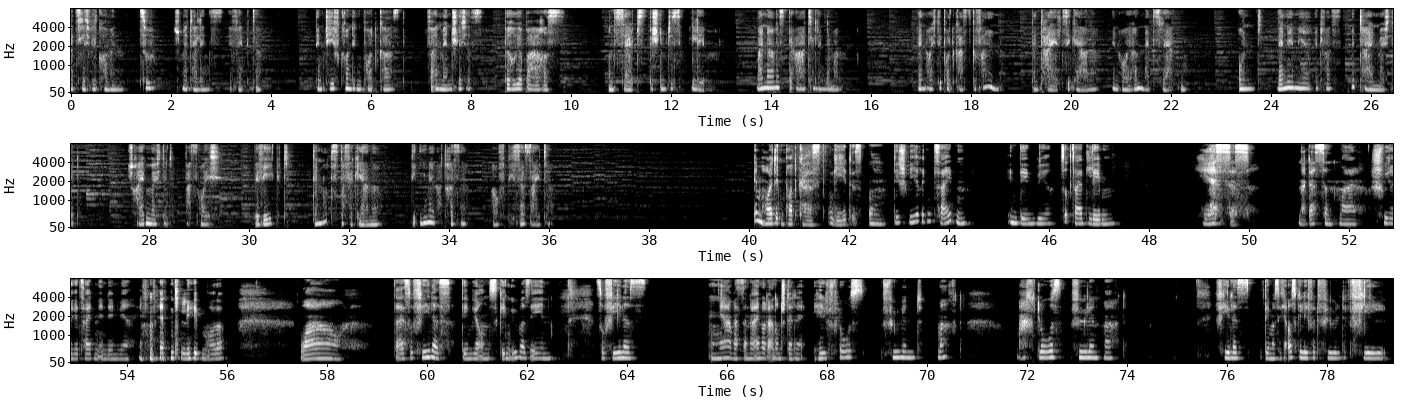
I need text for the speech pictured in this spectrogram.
Herzlich willkommen zu Schmetterlingseffekte, dem tiefgründigen Podcast für ein menschliches, berührbares und selbstbestimmtes Leben. Mein Name ist Beate Lindemann. Wenn euch die Podcasts gefallen, dann teilt sie gerne in euren Netzwerken. Und wenn ihr mir etwas mitteilen möchtet, schreiben möchtet, was euch bewegt, dann nutzt dafür gerne die E-Mail-Adresse auf dieser Seite. Im heutigen Podcast geht es um die schwierigen Zeiten, in denen wir zurzeit leben. Yeses. Na, das sind mal schwierige Zeiten, in denen wir im Moment leben, oder? Wow, da ist so vieles, dem wir uns gegenüber sehen, so vieles, ja, was an der einen oder anderen Stelle hilflos fühlend macht, machtlos fühlend macht, vieles, dem man sich ausgeliefert fühlt, viel,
